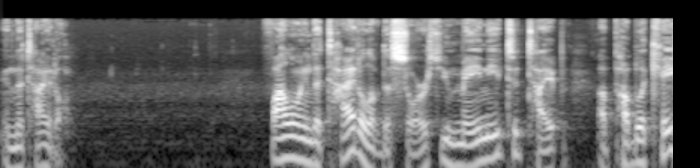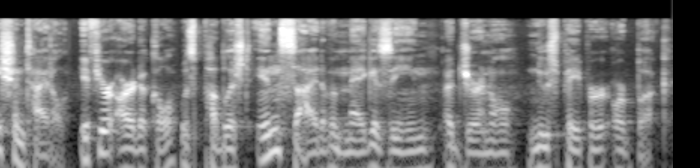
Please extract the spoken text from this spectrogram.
in the title. Following the title of the source, you may need to type a publication title if your article was published inside of a magazine, a journal, newspaper, or book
